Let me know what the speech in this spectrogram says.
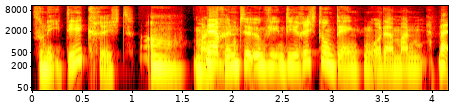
so eine Idee kriegt. Oh. Man Ja, könnte irgendwie in die Richtung denken oder man Na,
